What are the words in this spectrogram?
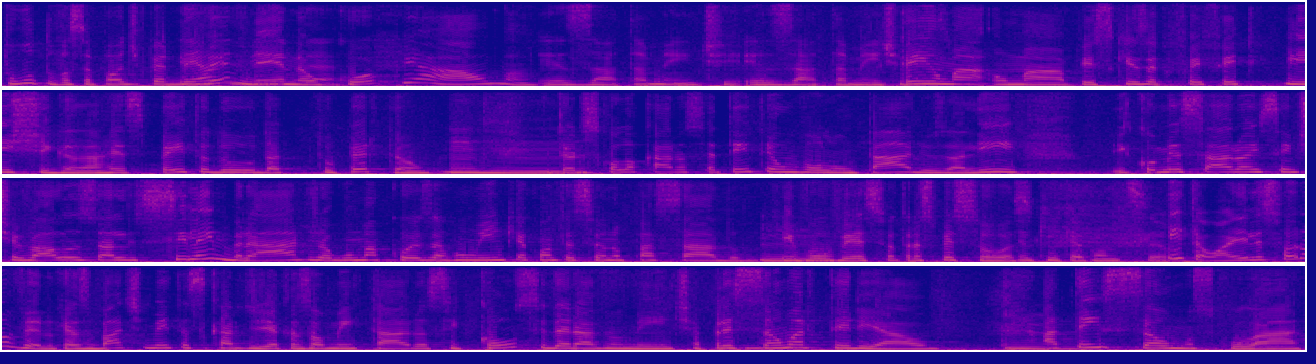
tudo. Você pode perder e venena o corpo e a alma. Exatamente, exatamente. Tem uma, uma pesquisa que foi feita em Michigan a respeito do, da do perdão. Uhum. Então eles colocaram 71 voluntários ali e começaram a incentivá-los a se lembrar de alguma coisa ruim que aconteceu no passado, uhum. que envolvesse outras pessoas. E o que, que aconteceu? Então, aí eles foram vendo que as batimentas cardíacas aumentaram assim consideravelmente, a pressão arterial hum. a tensão muscular,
